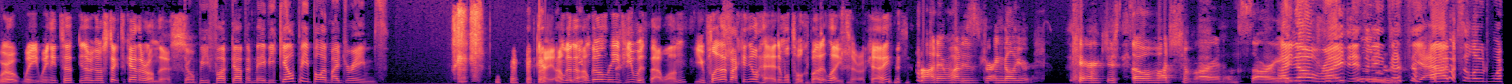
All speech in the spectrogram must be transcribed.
we're we we need to you know we got to stick together on this. Don't be fucked up and maybe kill people in my dreams. Okay, I'm gonna I'm gonna leave you with that one. You play that back in your head, and we'll talk about it later. Okay? God, I want to strangle your character so much, Navarran. I'm sorry. I know, right? Isn't he just the absolute wor-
